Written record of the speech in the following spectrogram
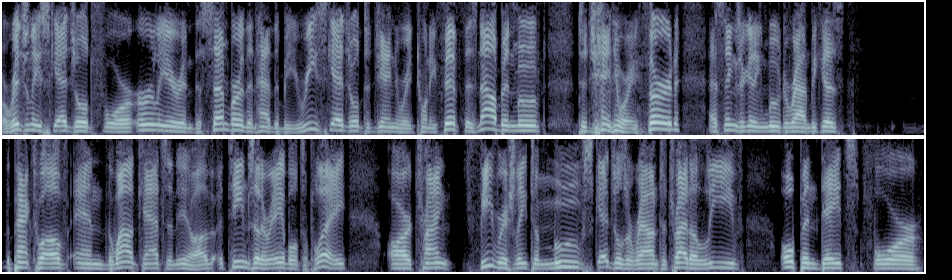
originally scheduled for earlier in December that had to be rescheduled to January 25th has now been moved to January 3rd as things are getting moved around because the Pac-12 and the Wildcats and you know teams that are able to play are trying feverishly to move schedules around to try to leave open dates for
